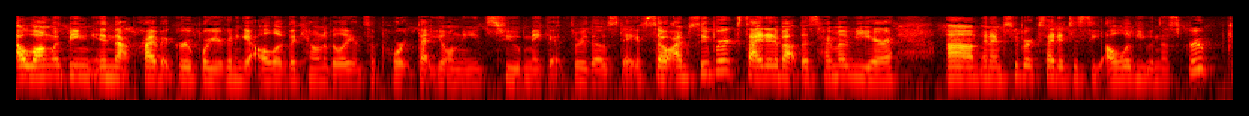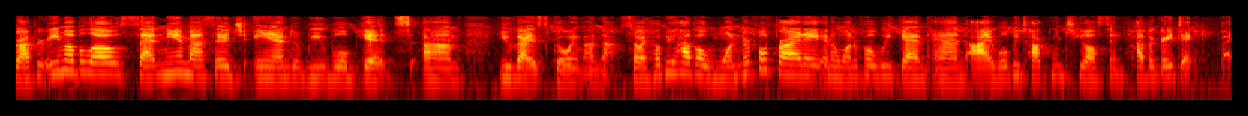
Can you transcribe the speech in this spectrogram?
along with being in that private group where you're going to get all of the accountability and support that you'll need to make it through those days. So, I'm super excited about this time of year, um, and I'm super excited to see all of you in this group. Drop your email below, send me a message, and we will get um, you guys going on that. So, I hope you have a wonderful Friday and a wonderful weekend, and I will be talking to you all soon. Have a great day. Bye.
